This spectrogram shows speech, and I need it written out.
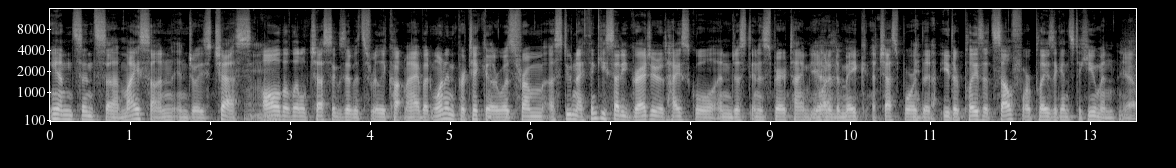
And since uh, my son enjoys chess, Mm-hmm. all the little chess exhibits really caught my eye. But one in particular was from a student. I think he said he graduated high school and just in his spare time he Yeah. wanted to make a chessboard that either plays itself or plays against a human. Yeah.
